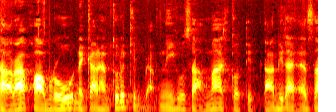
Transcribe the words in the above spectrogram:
สาระความรู้ในการทำธุรกิจแบบนี้ คุณสามารถกดติดตามที่ LINE at sign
